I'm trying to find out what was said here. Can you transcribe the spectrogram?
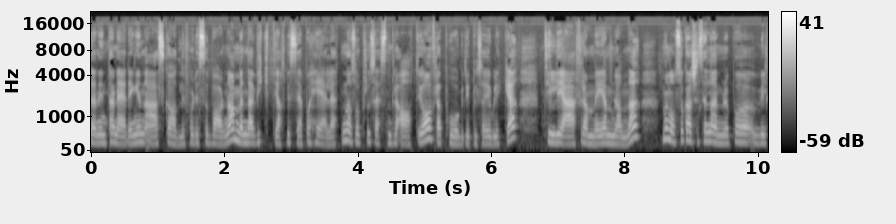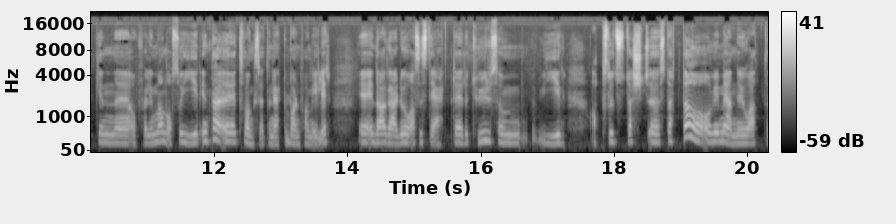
den interneringen er skadelig for disse barna. Men det er viktig at vi ser på helheten, altså prosessen fra A til Å, fra pågripelsesøyeblikket til de er framme i hjemlandet. Men også kanskje se nærmere på hvilken eh, oppfølging man også gir tvangsreturnerte barnefamilier. I dag er det jo assistert retur som gir absolutt størst støtte, og vi mener jo at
